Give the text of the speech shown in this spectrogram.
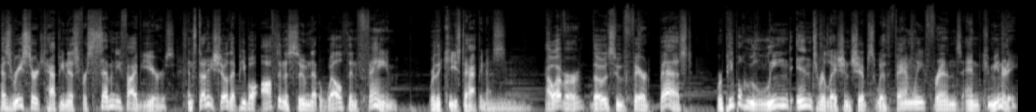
has researched happiness for 75 years, and studies show that people often assume that wealth and fame were the keys to happiness. Mm. However, those who fared best were people who leaned into relationships with family, friends, and community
